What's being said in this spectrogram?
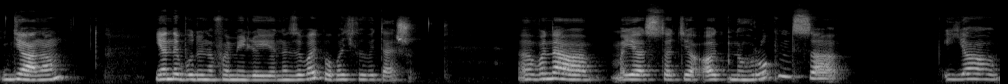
Діана. Я не буду на фамілію її називати, по батькові теж. Е, Вона моя, кстати, одногруппница. И я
